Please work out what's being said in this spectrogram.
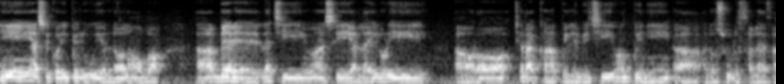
ní àsìkò yìí pẹ̀lú yọ̀ǹda ọlọ́run ọba abẹ́rẹ́ láti máa ṣe àlàyé lórí àrọ tíra kan pélébé tí wọ́n pè ní àlọ́sọ́lù sàlẹ́ta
